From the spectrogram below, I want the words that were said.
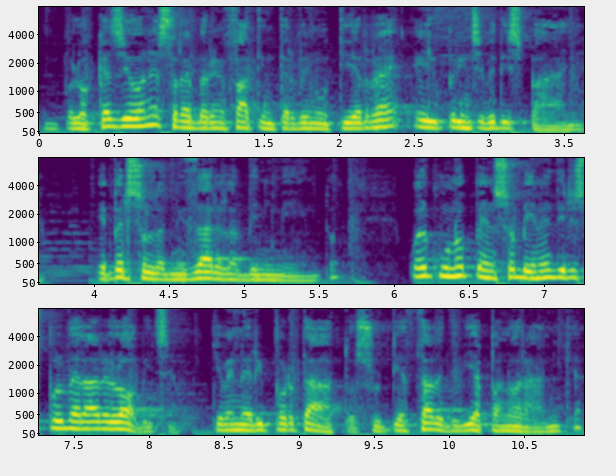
In quell'occasione sarebbero infatti intervenuti il re e il principe di Spagna e per solennizzare l'avvenimento qualcuno pensò bene di rispolverare l'Obice, che venne riportato sul piazzale di via Panoramica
